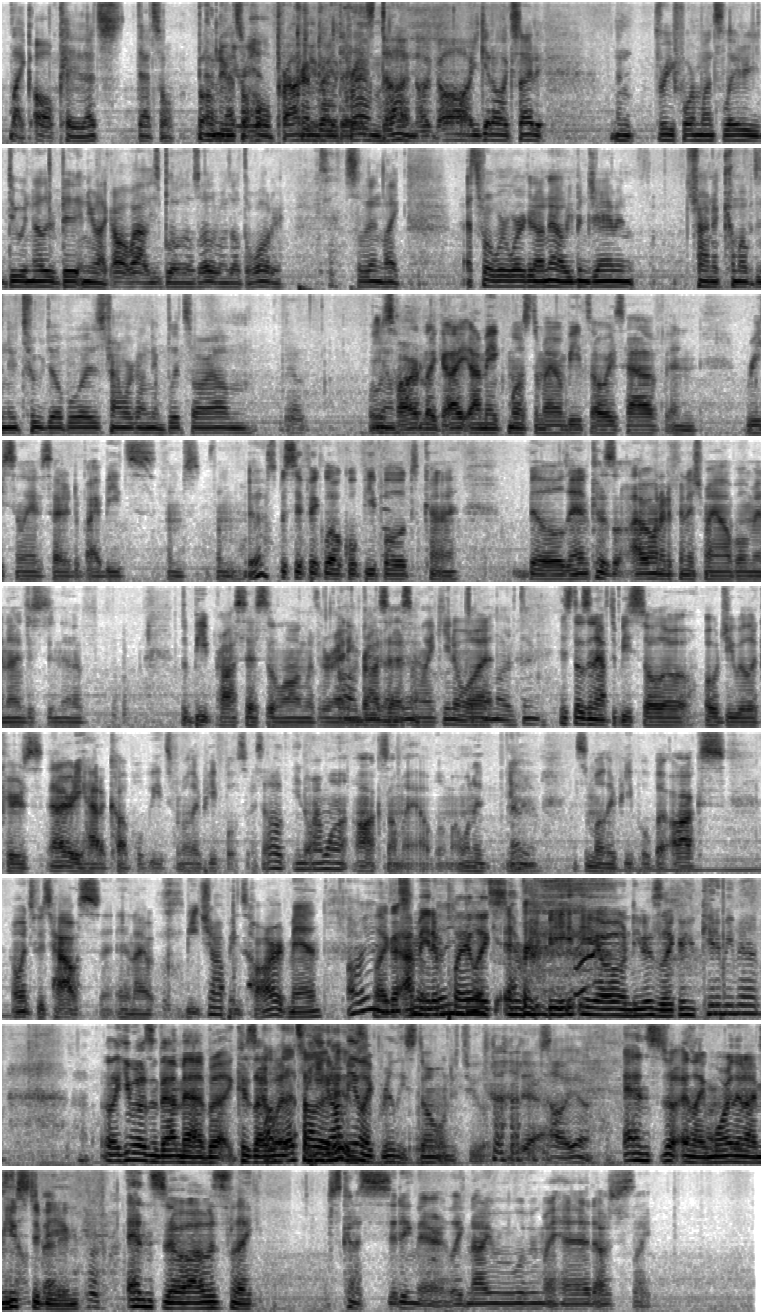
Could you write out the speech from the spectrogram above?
like oh, okay, that's that's a boom, new that's a whole project right la there. It's done. Like oh, you get all excited. And then three, four months later, you do another bit, and you're like, oh wow, these blow those other ones out the water. So then, like, that's what we're working on now. We've been jamming, trying to come up with the new two dope boys, trying to work on the new Blitzar album. It was Yeah. hard. Like I, I make most of my own beats, always have, and recently I decided to buy beats from from Yeah. specific local people to kind of build and because I wanted to finish my album and I just didn't have. The beat process along with the writing Oh, dude, process. yeah. I'm like, you know It's what? This doesn't have to be solo OG Willikers. I already had a couple beats from other people, so I said, oh, you know, I want Ox on my album. I want to, you Oh, know, some other people, but Ox. I went to his house and I beat shopping's hard, man. Oh yeah. Like I made him million play like every beat he owned. He was like, "Are you kidding me, man?" Like he wasn't that mad, but because I Oh, was, that's how he it got me like really stoned too, like, Yeah. Oh yeah. And so and like more than I'm used to better. being, and so I was like, just kind of sitting there, like not even moving my head. I was just like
